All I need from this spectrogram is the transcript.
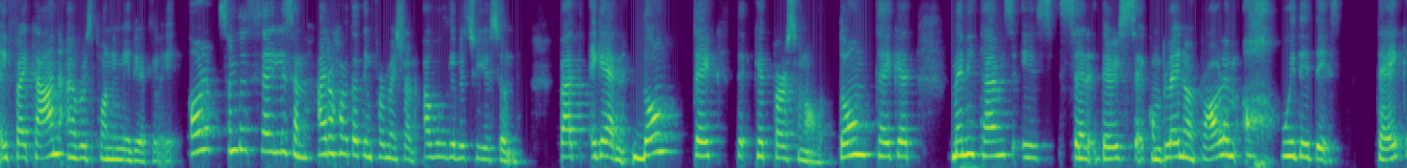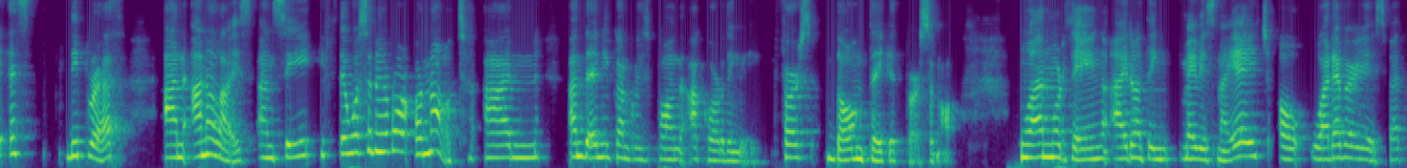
if I can, I respond immediately. Or sometimes say, listen, I don't have that information. I will give it to you soon. But again, don't take it personal. Don't take it. Many times is there is a complaint or problem. Oh, we did this. Take a deep breath and analyze and see if there was an error or not. And, and then you can respond accordingly. First, don't take it personal. One more thing, I don't think maybe it's my age or whatever it is, but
